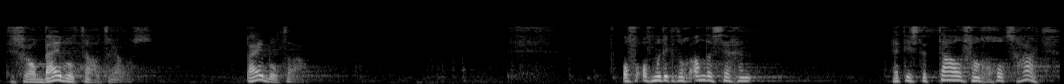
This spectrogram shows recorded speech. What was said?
Het is vooral bijbeltaal trouwens. Bijbeltaal. Of, of moet ik het nog anders zeggen? Het is de taal van Gods hart.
